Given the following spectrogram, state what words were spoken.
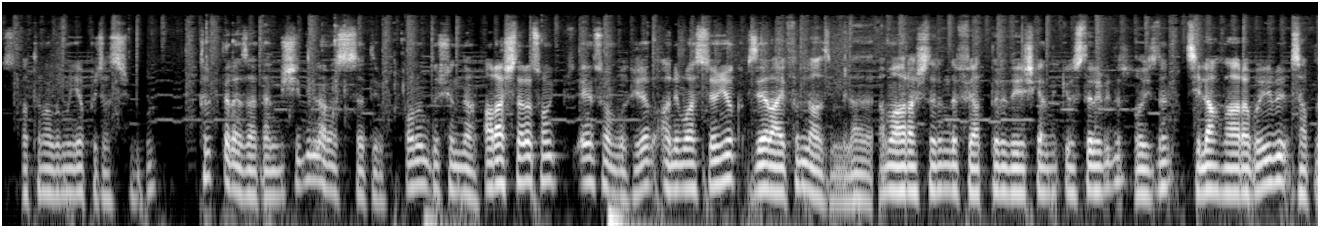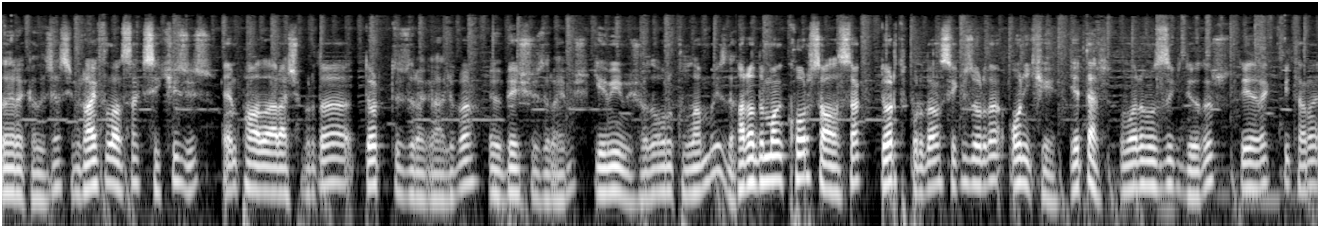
satın alımı yapacağız şimdi. 40 lira zaten bir şey değil anasını satayım. Onun dışında araçlara son en son bakacağız. Animasyon yok. Bize rifle lazım birader. Ama araçların da fiyatları değişkenlik gösterebilir. O yüzden silahla arabayı bir hesaplayarak alacağız. Şimdi rifle alsak 800. En pahalı araç burada 400 lira galiba. Yo, 500 liraymış. Gemiymiş o da onu kullanmayız da. Karaduman Corsa alsak 4 buradan 8 oradan 12. Yeter. Umarım hızlı gidiyordur. Diyerek bir tane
